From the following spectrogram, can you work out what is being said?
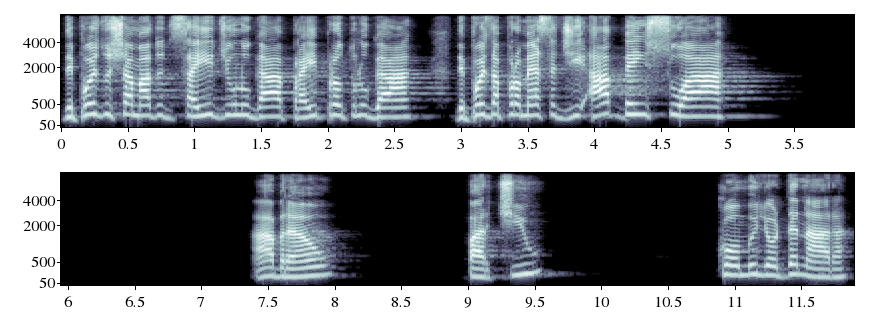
depois do chamado de sair de um lugar para ir para outro lugar, depois da promessa de abençoar, Abraão partiu como lhe ordenara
